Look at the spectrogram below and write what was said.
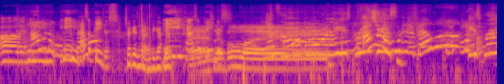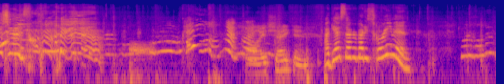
Uh, he he has a penis. Check his nuts. He got nuts. He has a That's penis. a boy. That's a boy. He's precious. him, Bella. He's precious. okay. Oh, he's shaking. I guess everybody's screaming. You want to hold him?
